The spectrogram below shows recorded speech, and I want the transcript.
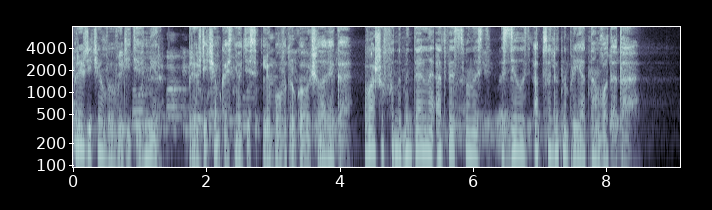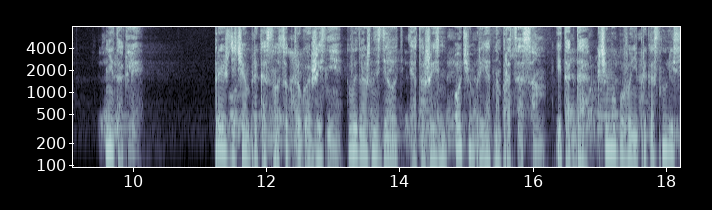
Прежде чем вы выйдете в мир, прежде чем коснетесь любого другого человека, ваша фундаментальная ответственность — сделать абсолютно приятным вот это. Не так ли? Прежде чем прикоснуться к другой жизни, вы должны сделать эту жизнь очень приятным процессом. И тогда, к чему бы вы ни прикоснулись,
